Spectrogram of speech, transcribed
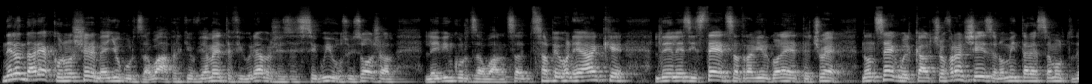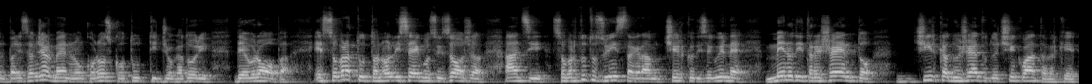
nell'andare a conoscere meglio Kurzawa, perché ovviamente figuriamoci se seguivo sui social Levin Kurzawa, non sa- sapevo neanche dell'esistenza, tra virgolette, cioè non seguo il calcio francese, non mi interessa molto del Paris Saint Germain, non conosco tutti i giocatori d'Europa e soprattutto non li seguo sui social, anzi soprattutto su Instagram cerco di seguirne meno di 300, circa 200-250 perché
